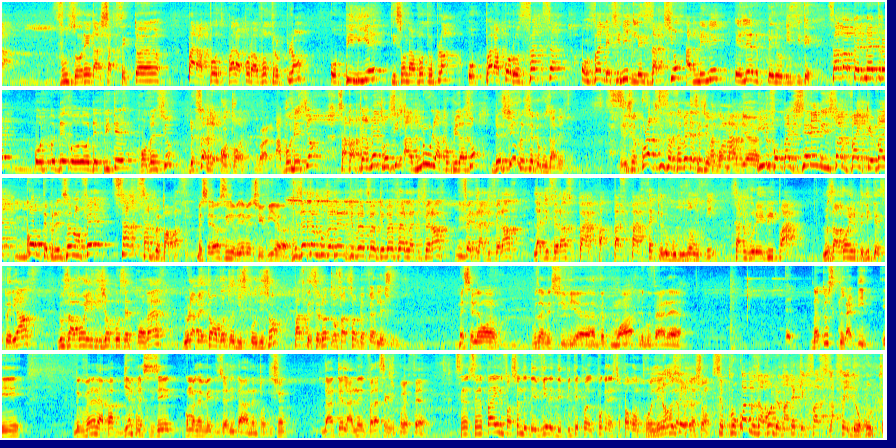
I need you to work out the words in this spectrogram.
vous aurez dans chaque secteur, par rapport, par rapport à votre plan, aux piliers qui sont dans votre plan, au- par rapport aux axes, on va définir les actions à mener et leur périodicité. Ça va permettre aux, aux dé- aux députés provinciaux de faire le contrôle. Voilà. À bon escient, ça va permettre aussi à nous, la population, de suivre ce que vous avez fait. Et je crois que si ça se fait de Si cette façon-là, il ne faut pas gérer des histoires vaille que vaille, comme tes prédécesseurs l'ont fait. Ça, ça ne peut pas passer. Mais c'est là aussi que je voulais me suivre. euh, Vous êtes un gouverneur qui veut faire, qui veut faire la différence, faites la différence. La différence par- par- passe par ce que nous vous disons ici. Ça ne vous réduit pas. Nous avons une petite expérience. Nous avons une vision pour cette province. Nous la mettons à votre disposition parce que c'est notre façon de faire les choses. Mais c'est là où vous avez suivi euh, avec moi le gouverneur. Dans tout ce qu'il a dit, et le gouverneur n'a pas bien précisé, comme on l'avait déjà dit dans l'introduction, dans telle année, voilà ce que je préfère. Ce, n'est pas une façon de dévier les députés pour, pour qu'ils ne soient pas contrôlés Non, ou la c'est- population. C'est pourquoi nous avons demandé qu'il fasse la feuille de route.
